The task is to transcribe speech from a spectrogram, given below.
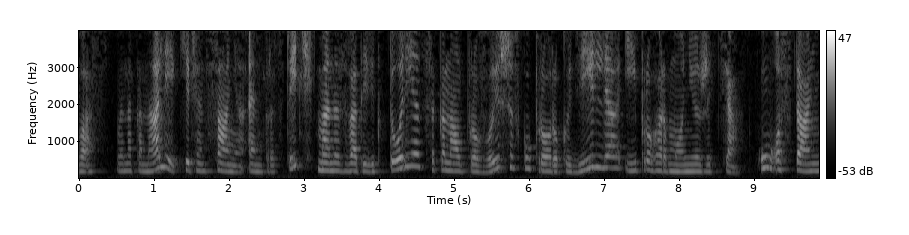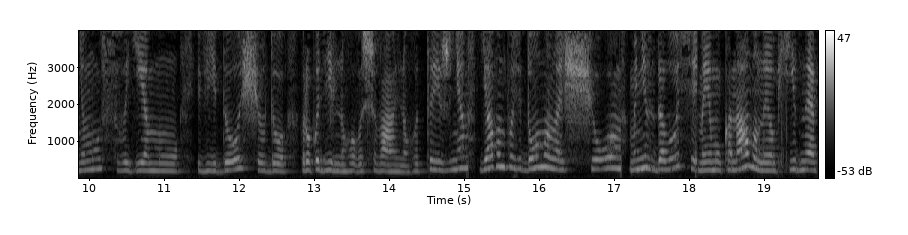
вас! Ви на каналі Kitchen Sanya and Cross Stitch. Мене звати Вікторія. Це канал про вишивку, про рукоділля і про гармонію життя. У останньому своєму відео щодо рукодільного вишивального тижня я вам повідомила, що мені здалося моєму каналу необхідне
